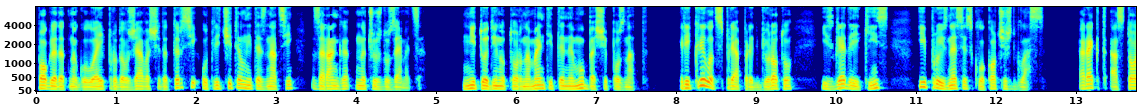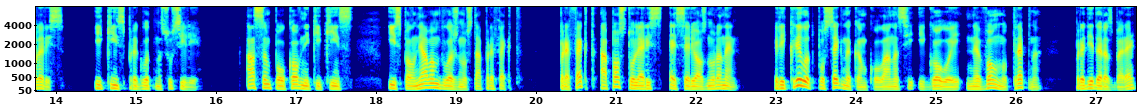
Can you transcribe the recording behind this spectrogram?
Погледът на Голуей продължаваше да търси отличителните знаци за ранга на чуждоземеца. Нито един от орнаментите не му беше познат. Рикрилът спря пред бюрото, изгледа и Кинс и произнесе с клокочещ глас. Рект Астолерис. И Кинс преглътна с усилие. Аз съм полковник и Кинс изпълнявам длъжността префект. Префект Апостолерис е сериозно ранен. Рикрилът посегна към колана си и Голуей неволно трепна, преди да разбере,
